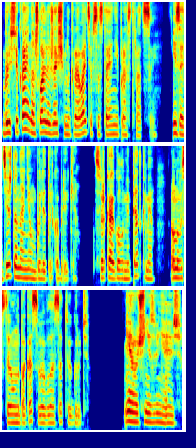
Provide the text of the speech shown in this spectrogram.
Брюсюка я нашла лежащим на кровати в состоянии прострации. Из одежды на нем были только брюки. Сверкая голыми пятками, он выставил на показ свою волосатую грудь. «Я очень извиняюсь».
